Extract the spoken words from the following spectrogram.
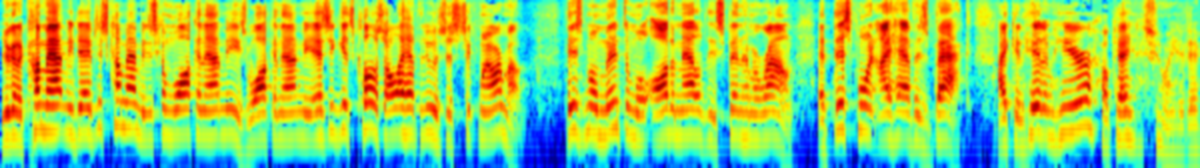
You're going to come at me, Dave. Just come at me. Just come walking at me. He's walking at me. As he gets close, all I have to do is just stick my arm out his momentum will automatically spin him around. At this point, I have his back. I can hit him here, okay?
